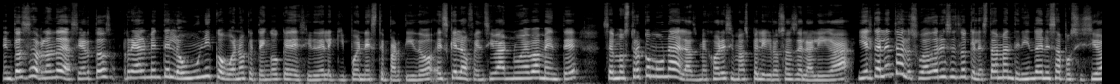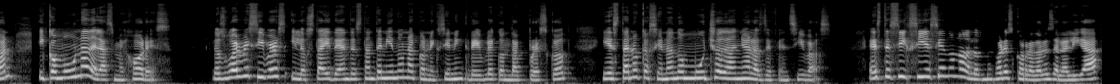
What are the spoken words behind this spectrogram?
Entonces, hablando de aciertos, realmente lo único bueno que tengo que decir del equipo en este partido es que la ofensiva nuevamente se mostró como una de las mejores y más peligrosas de la liga, y el talento de los jugadores es lo que le está manteniendo en esa posición y como una de las mejores. Los wide receivers y los tight end están teniendo una conexión increíble con Dak Prescott y están ocasionando mucho daño a las defensivas. Este Six sigue siendo uno de los mejores corredores de la liga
